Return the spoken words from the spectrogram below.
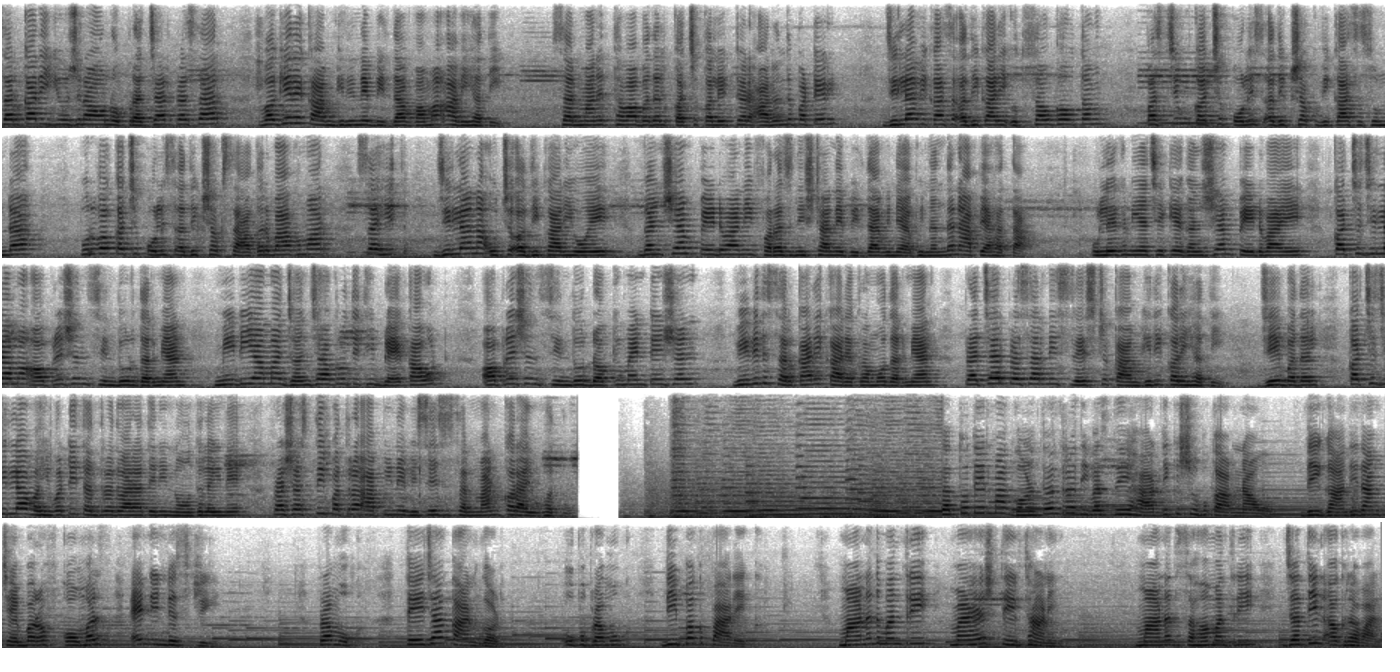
સરકારી યોજનાઓનો પ્રચાર પ્રસાર વગેરે કામગીરીને બિરદાવવામાં આવી હતી. સન્માનિત થવા બદલ કચ્છ કલેક્ટર આનંદ પટેલ, જિલ્લા વિકાસ અધિકારી ઉત્સવ ગૌતમ પશ્ચિમ કચ્છ પોલીસ અધિક્ષક વિકાસ સુંડા, પૂર્વ કચ્છ પોલીસ અધિક્ષક સાગર બાઘમાર સહિત જિલ્લાના ઉચ્ચ અધિકારીઓએ ઘનશ્યામ પેડવાની ફરજ નિષ્ઠાને બિરદાવીને અભિનંદન આપ્યા હતા. ઉલ્લેખનીય છે કે ઘનશ્યામ પેડવાએ કચ્છ જિલ્લામાં ઓપરેશન સિંદૂર દરમિયાન મીડિયામાં જનજાગૃતિથી બ્લેકઆઉટ, ઓપરેશન સિંદૂર ડોક્યુમેન્ટેશન, વિવિધ સરકારી કાર્યક્રમો દરમિયાન પ્રચાર પ્રસારની શ્રેષ્ઠ કામગીરી કરી હતી. જે બદલ કચ્છ જિલ્લા વહીવટી તંત્ર દ્વારા તેની નોંધ લઈને પ્રશસ્તિપત્ર આપીને વિશેષ સન્માન કરાયું હતું. સત્તોતેરમાં ગણતંત્ર દિવસની હાર્દિક શુભકામનાઓ. The Gandhidham chamber of commerce and industry. પ્રમુખ તેજા કાનગડ. ઉપપ્રમુખ દીપક પારેખ. માનદ મંત્રી Mahesh Tirthani. માનદ સહમંત્રી Jatin Agarwal.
